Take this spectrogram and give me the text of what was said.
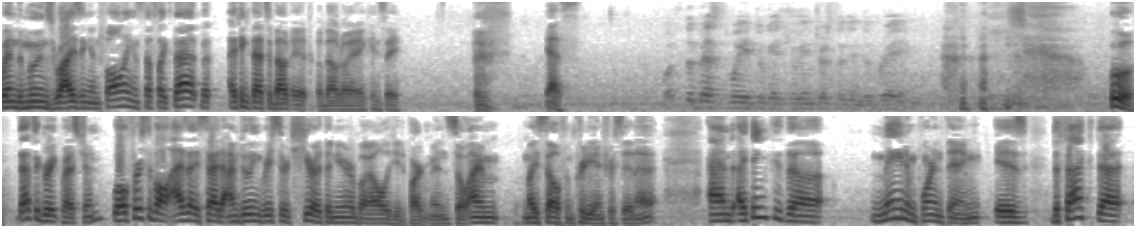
when the moon's rising and falling and stuff like that. But I think that's about it, about what I can say. yes. What's the best way to get you interested in the brain? Ooh, that's a great question. Well, first of all, as I said, I'm doing research here at the neurobiology department, so I'm myself am pretty interested in it. And I think the main important thing is the fact that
